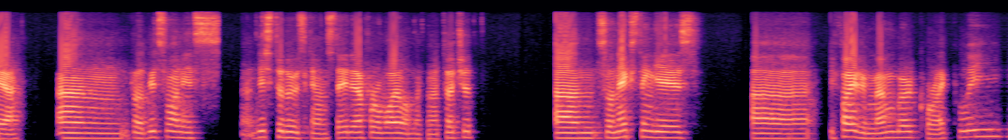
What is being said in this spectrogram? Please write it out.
Yeah, and so this one is uh, these to dos can stay there for a while. I'm not gonna touch it. And so next thing is, uh, if I remember correctly,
